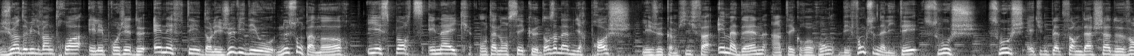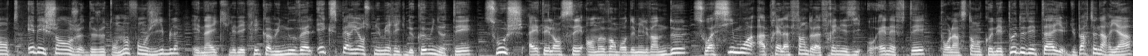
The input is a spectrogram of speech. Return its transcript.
Juin 2023 et les projets de NFT dans les jeux vidéo ne sont pas morts. eSports et Nike ont annoncé que dans un avenir proche, les jeux comme FIFA et Madden intégreront des fonctionnalités Swoosh. Swoosh est une plateforme d'achat, de vente et d'échange de jetons non fongibles et Nike les décrit comme une nouvelle expérience numérique de communauté. Swoosh a été lancé en novembre 2022, soit 6 mois après la fin de la frénésie au NFT. Pour l'instant, on connaît peu de détails du partenariat,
